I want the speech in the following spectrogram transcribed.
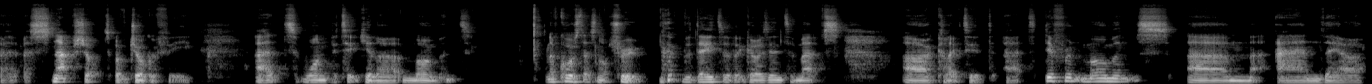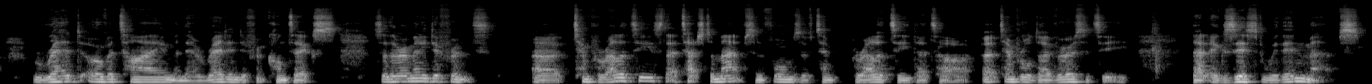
a, a snapshot of geography at one particular moment. And of course, that's not true. the data that goes into maps are collected at different moments um, and they are read over time and they're read in different contexts. So there are many different uh, temporalities that attach to maps and forms of temporality that are uh, temporal diversity that exist within maps.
